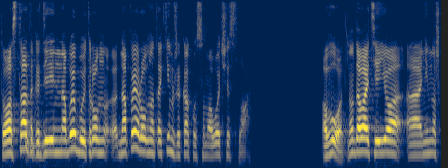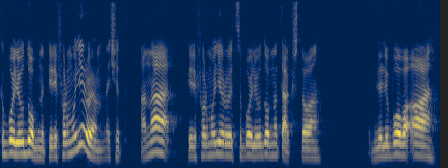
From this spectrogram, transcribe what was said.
то остаток отделения на b будет ровно, на p ровно таким же, как у самого числа. Вот, ну давайте ее а, немножко более удобно переформулируем. Значит, она переформулируется более удобно так, что для любого а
